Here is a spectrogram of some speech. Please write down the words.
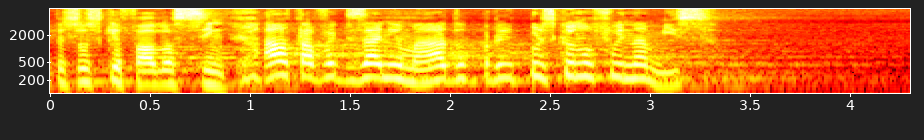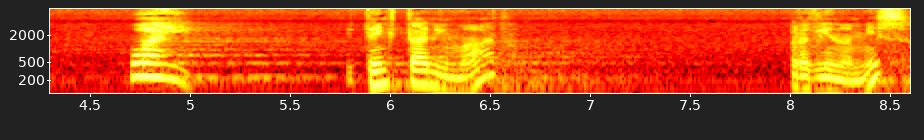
pessoas que falam assim: ah, eu estava desanimado, por isso que eu não fui na missa. Uai, e tem que estar animado para vir na missa?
